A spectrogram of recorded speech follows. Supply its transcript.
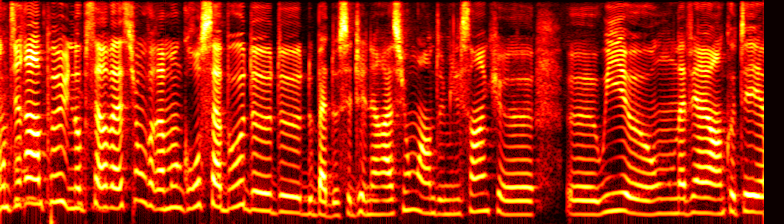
on dirait un peu une observation vraiment gros sabot de, de, de, bah, de cette génération, hein, 2005. euh, euh, oui, on avait un côté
